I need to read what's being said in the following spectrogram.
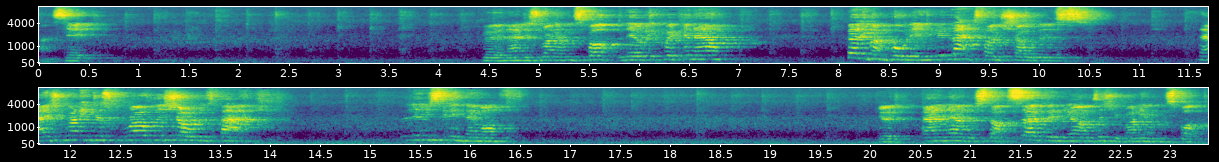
That's it. Good, now just run on the spot, a little bit quicker now. Belly button pulled in, relax those shoulders. Now as you're running, just roll the shoulders back, loosening them off. Good, and now just start circling the arms as you're running on the spot.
